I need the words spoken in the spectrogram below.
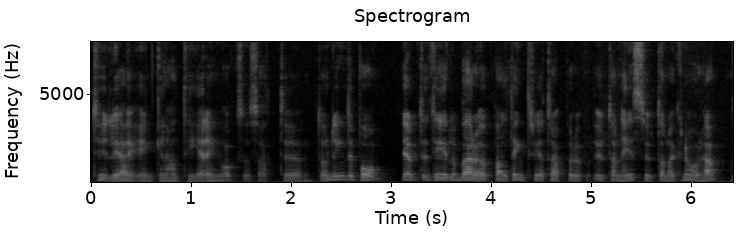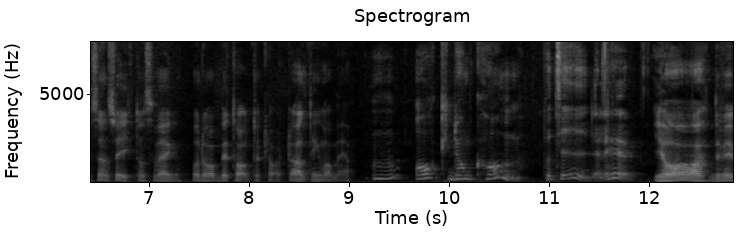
tydlig enkel hantering också. Så att eh, de ringde på, hjälpte till att bära upp allting tre trappor utan hiss, utan att knorra. Och sen så gick de sin väg och det var betalt och klart och allting var med. Mm. Och de kom på tid, eller hur? Ja, det,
